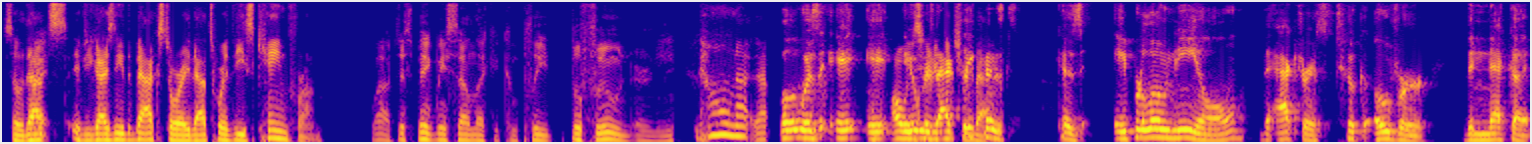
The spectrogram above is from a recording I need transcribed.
So that's if you guys need the backstory, that's where these came from. Wow, just make me sound like a complete buffoon, Ernie. No, not that. Well, it was it it, Always it here was to get your actually back. because because April O'Neil, the actress, took over the NECA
